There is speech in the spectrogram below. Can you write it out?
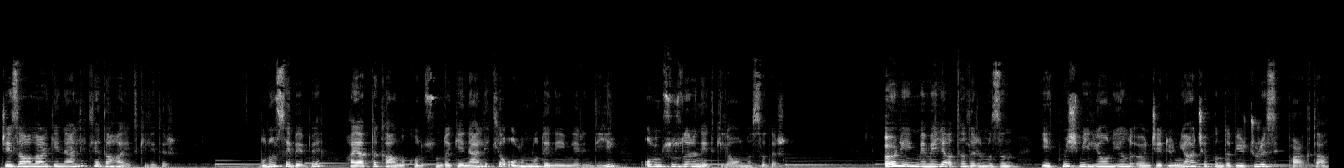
cezalar genellikle daha etkilidir. Bunun sebebi hayatta kalma konusunda genellikle olumlu deneyimlerin değil, olumsuzların etkili olmasıdır. Örneğin memeli atalarımızın 70 milyon yıl önce dünya çapında bir Jurassic Park'ta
